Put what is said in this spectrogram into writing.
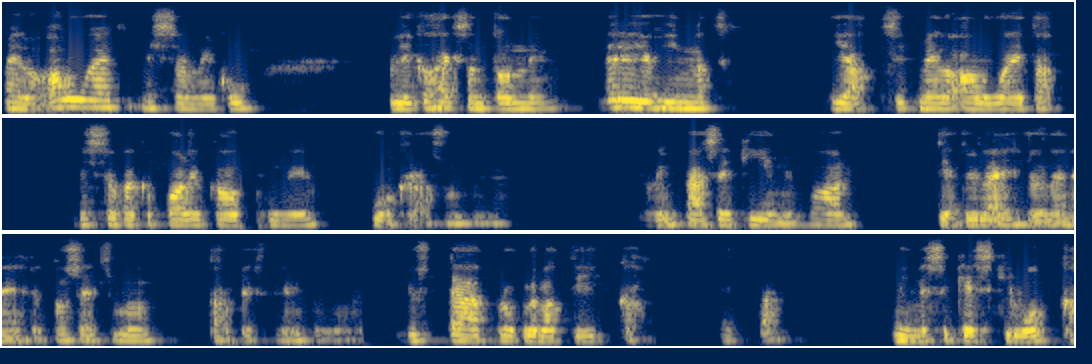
meillä on alueet, missä on niinku yli kahdeksan tonnin neliöhinnat, ja sitten meillä on alueita, missä on vaikka paljon kaupungin vuokra-asuntoja, joihin pääsee kiinni vaan tietyillä ehdoilla. Ne ehdot on se, että sulla on tarpeeksi pieni tulo. Just tämä problematiikka, että minne se keskiluokka,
